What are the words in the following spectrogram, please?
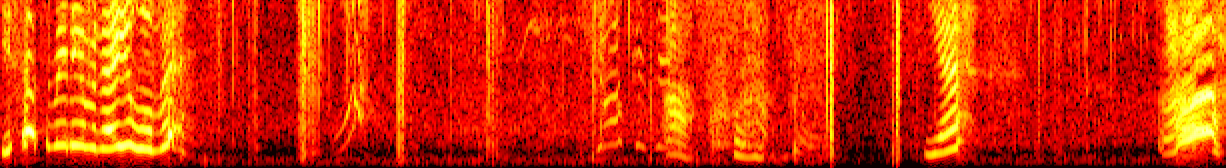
You said to me the other day you love it. What? Ah, crap. Yes. Ah!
